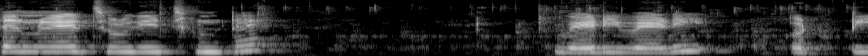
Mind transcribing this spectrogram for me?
టెన్ మినిట్స్ ఉడిగించుకుంటే వేడి వేడి ఒట్టి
